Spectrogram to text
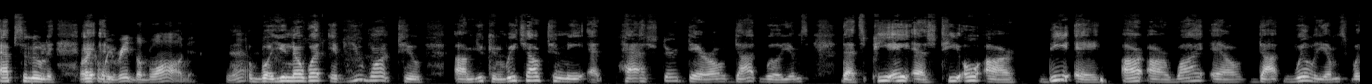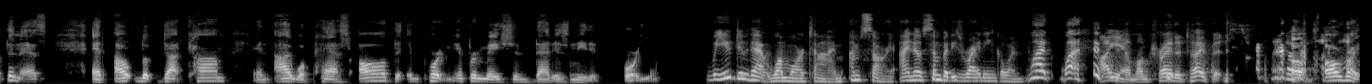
Absolutely. Where can and, we read the blog? Yeah. Well, you know what? If you want to, um, you can reach out to me at Pastor Williams. That's P A S T O R D A R R Y L dot Williams with an S at Outlook.com, and I will pass all the important information that is needed for you. Will you do that one more time? I'm sorry. I know somebody's writing going, what? What? I am. I'm trying to type it. oh, all right.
